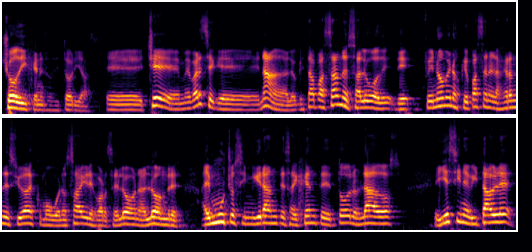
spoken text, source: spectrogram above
yo dije en esas historias, eh, che, me parece que nada, lo que está pasando es algo de, fenómenos que pasan en las grandes ciudades como Buenos Aires, Barcelona, Londres. Hay muchos inmigrantes, hay gente de todos los lados y es inevitable,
